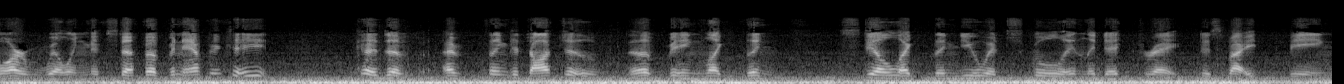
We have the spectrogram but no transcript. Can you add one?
are willing to step up and advocate because of I think it's also uh, being like the still like the newest school in the district despite being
